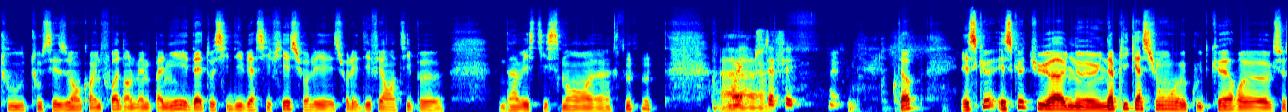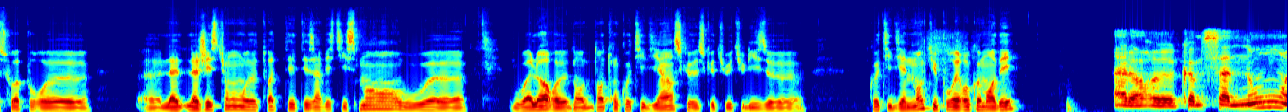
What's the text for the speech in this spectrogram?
tous ses œufs encore une fois dans le même panier et d'être aussi diversifié sur les sur les différents types euh, d'investissements. Euh, oui, tout à fait. Top. Est-ce que, est que tu as une, application euh, coup de cœur, que ce soit pour la, gestion toi de tes, investissements ou, ou alors dans, ton quotidien, ce que, ce que tu utilises quotidiennement, que tu pourrais recommander? Alors comme ça non,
